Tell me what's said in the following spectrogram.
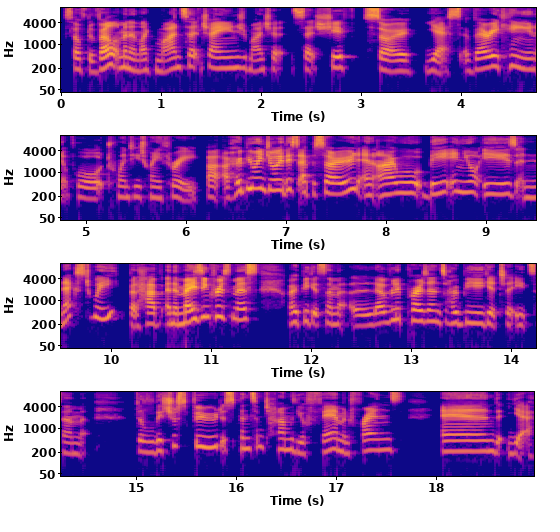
self development and like mindset change, mindset shift. So, yes, very keen for 2023. But I hope you enjoyed this episode and I will be in your ears next week. But have an amazing Christmas. I hope you get some lovely presents. Hope you get to eat some delicious food, spend some time with your fam and friends. And yeah,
